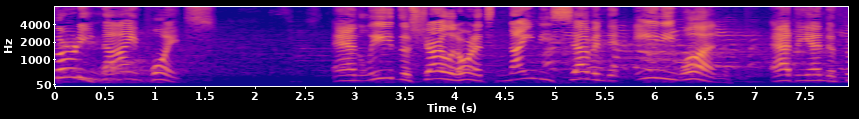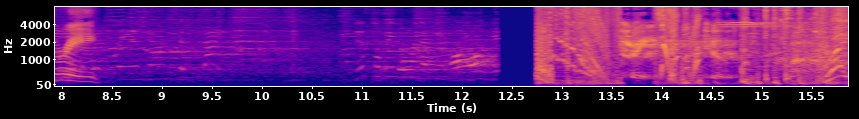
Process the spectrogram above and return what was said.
39 points and lead the Charlotte Hornets 97 to 81 at the end of three. Right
